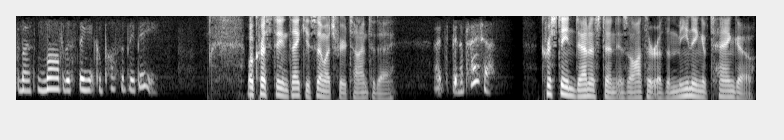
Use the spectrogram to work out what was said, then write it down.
the most marvelous thing it could possibly be. Well, Christine, thank you so much for your time today. It's been a pleasure. Christine Denniston is author of The Meaning of Tango.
